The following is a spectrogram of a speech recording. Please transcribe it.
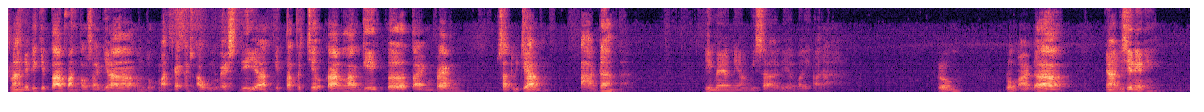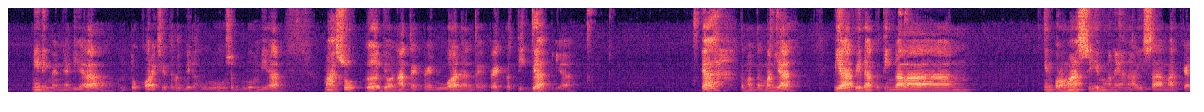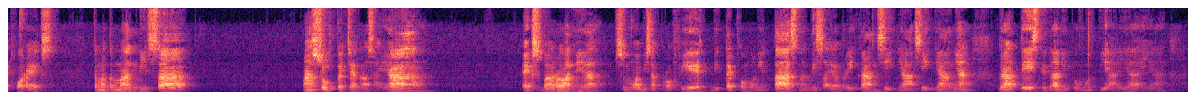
Nah, jadi kita pantau saja untuk market XAU USD ya. Kita kecilkan lagi ke time frame satu jam. Ada nggak demand yang bisa dia balik arah? Belum. Belum ada. Nah di sini nih. Ini demandnya dia untuk koreksi terlebih dahulu sebelum dia masuk ke zona TP2 dan TP ketiga ya. Ya teman-teman ya. Biar tidak ketinggalan informasi mengenai analisa market forex teman-teman bisa masuk ke channel saya X Baron ya. Semua bisa profit di tab komunitas nanti saya berikan sinyal-sinyalnya gratis tidak dipungut biaya ya.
